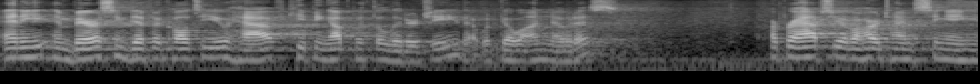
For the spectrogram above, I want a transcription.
Any embarrassing difficulty you have keeping up with the liturgy that would go unnoticed. Or perhaps you have a hard time singing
